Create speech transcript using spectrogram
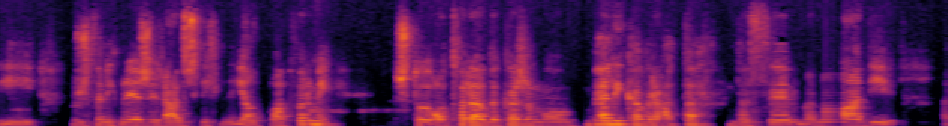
i društvenih mreža i različitih jel, platformi, što otvara, da kažemo, velika vrata da se mladi e,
